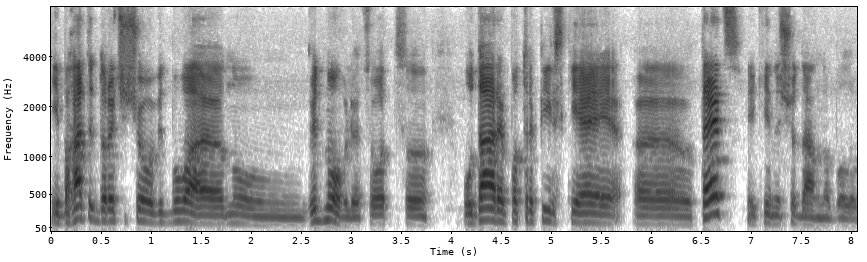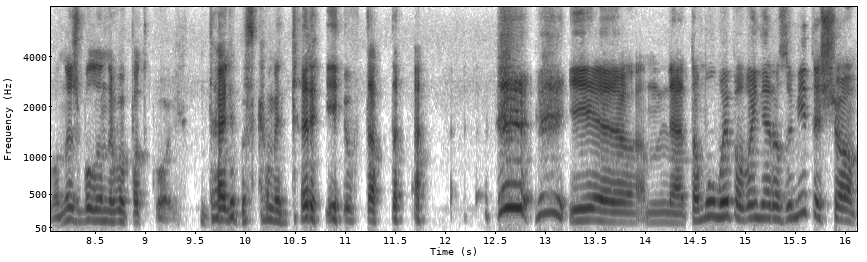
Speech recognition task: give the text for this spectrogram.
І багато, до речі, що відбуває, ну відновлюється. От е, удари по Трипільській е, ТЕЦ, які нещодавно були, вони ж були не випадкові. Далі без коментарів. Да. І е, тому ми повинні розуміти, що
